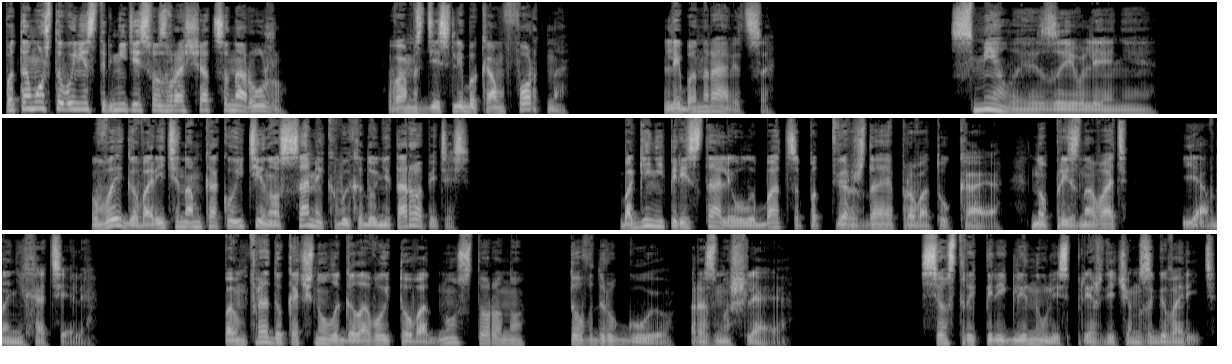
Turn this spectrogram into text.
потому что вы не стремитесь возвращаться наружу. Вам здесь либо комфортно, либо нравится. Смелое заявление. Вы говорите нам, как уйти, но сами к выходу не торопитесь. Богини перестали улыбаться, подтверждая правоту Кая, но признавать явно не хотели. Пэмфреду качнула головой то в одну сторону, то в другую, размышляя. Сестры переглянулись, прежде чем заговорить.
